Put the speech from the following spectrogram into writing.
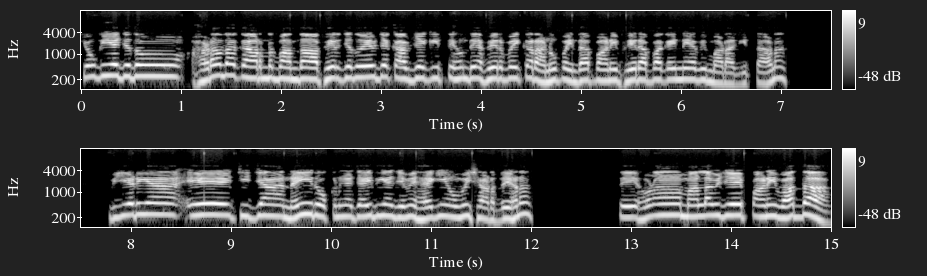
ਕਿਉਂਕਿ ਇਹ ਜਦੋਂ ਹੜ੍ਹਾਂ ਦਾ ਕਾਰਨ ਬਣਦਾ, ਫਿਰ ਜਦੋਂ ਇਹ ਜੇ ਕਬਜ਼ੇ ਕੀਤੇ ਹੁੰਦੇ ਆ, ਫਿਰ ਬਈ ਘਰਾਂ ਨੂੰ ਪੈਂਦਾ ਪਾਣੀ, ਫਿਰ ਆਪਾਂ ਕਹਿੰਦੇ ਆ ਵੀ ਮਾੜਾ ਕੀਤਾ, ਹਨਾ। ਵੀ ਜਿਹੜੀਆਂ ਇਹ ਚੀਜ਼ਾਂ ਨਹੀਂ ਰੋਕਣੀਆਂ ਚਾਹੀਦੀਆਂ, ਜਿਵੇਂ ਹੈਗੀਆਂ, ਉਵੇਂ ਛੱਡਦੇ, ਹਨਾ। ਤੇ ਹੁਣ ਮੰਨ ਲਾ ਵੀ ਜੇ ਪਾਣੀ ਵੱਧਦਾ,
